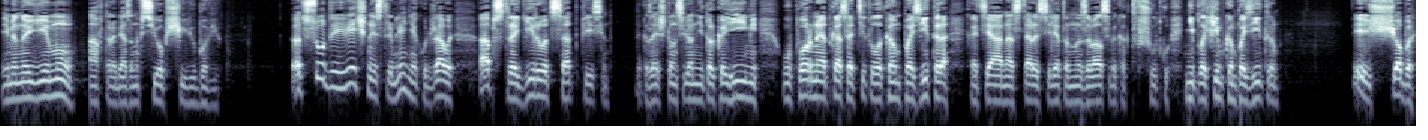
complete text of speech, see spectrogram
Именно ему автор обязан всеобщей любовью. Отсюда и вечное стремление Куджавы абстрагироваться от песен, доказать, что он силен не только ими, упорный отказ от титула композитора, хотя на старости лет он называл себя как-то в шутку неплохим композитором. И еще бы!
